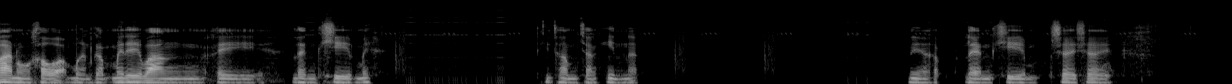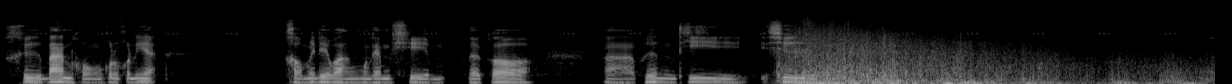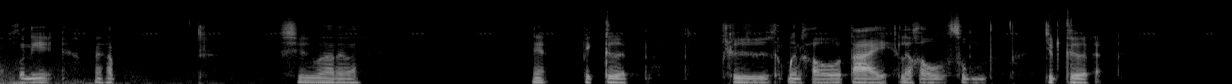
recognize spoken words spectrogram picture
บ้านของเขาอะเหมือนกับไม่ได้วางไอ้แลนเคมไหมที่ทำจากหินน่ะเนี่ยครับแลนเคมใช่ใช่ คือบ้านของคนคนนี้เขาไม่ได้วางแรมเคม แล้วก็เพื่อนที่ชื่อ คนนี้นะครับ ชื่อว่าอะไรวะเนี่ยไปเกิด คือเหมือนเขาตายแล้วเขาสุ่มจุดเกิดอะ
